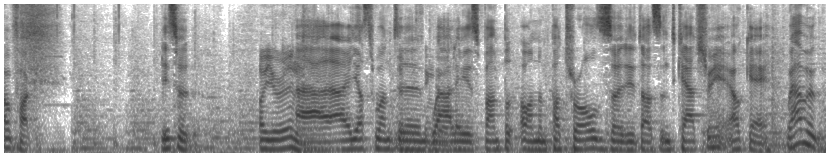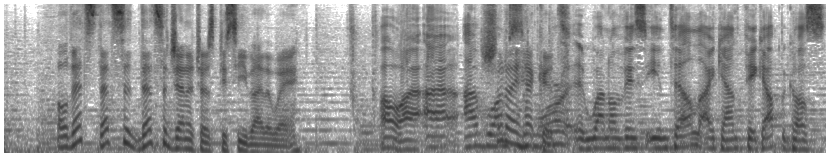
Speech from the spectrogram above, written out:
Oh fuck. This was. Oh, you're in. Uh, I just want to while he's on a patrol so it doesn't catch me. Okay, we have a. oh, that's that's a, that's a janitor's PC, by the way. Oh, I, I, I have one I some more. Uh, One of this Intel I can't pick up because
